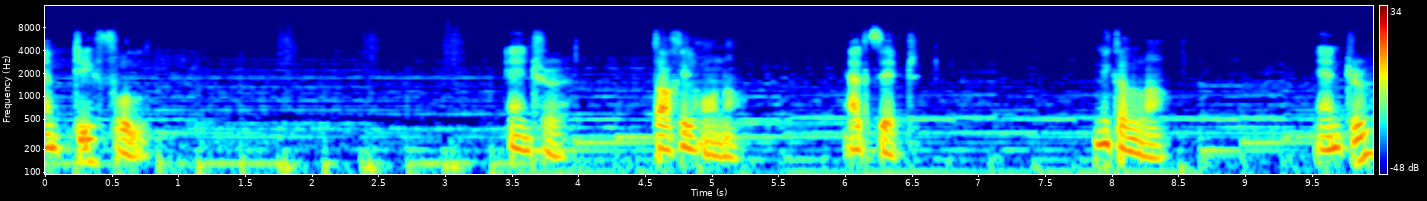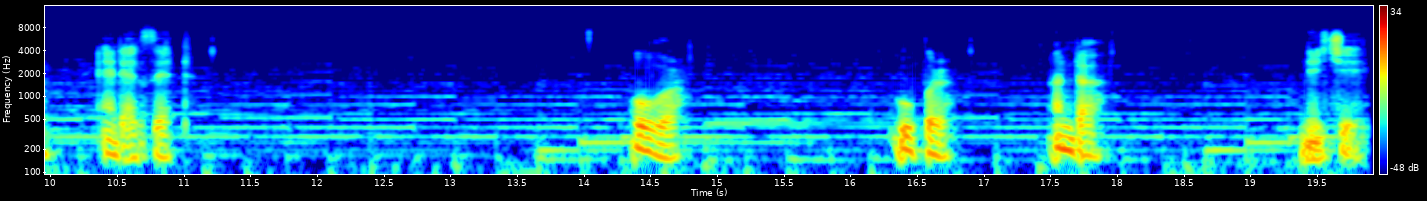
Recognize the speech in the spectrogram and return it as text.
एम्प्टी फुल एंटर दाखिल होना. एग्जिट निकलना. एंटर एंड एग्जिट ओवर ऊपर. अंडा नीचे.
